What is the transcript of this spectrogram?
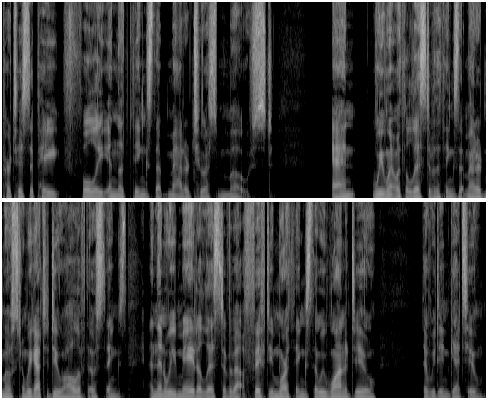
participate fully in the things that mattered to us most. And we went with a list of the things that mattered most and we got to do all of those things. And then we made a list of about 50 more things that we want to do that we didn't get to.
